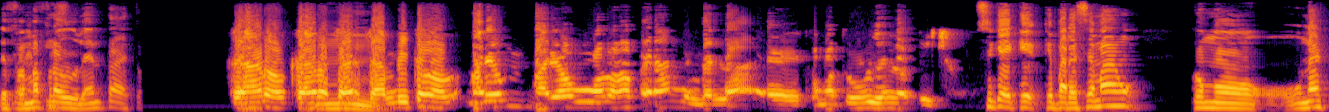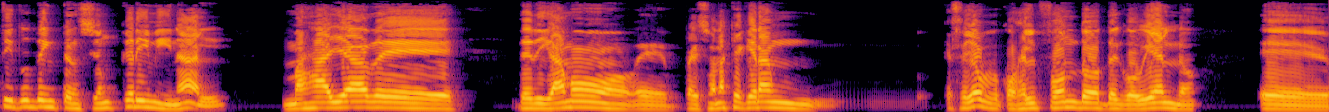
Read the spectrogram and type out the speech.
de forma fraudulenta esto. Claro, claro, se, mm. han visto varios, varios modos operando, verdad, eh, como tú bien lo has dicho. Sí, que, que, parece más como una actitud de intención criminal, más allá de, de digamos, eh, personas que quieran, qué sé yo, coger fondos del gobierno eh,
